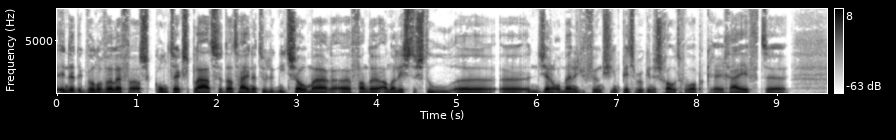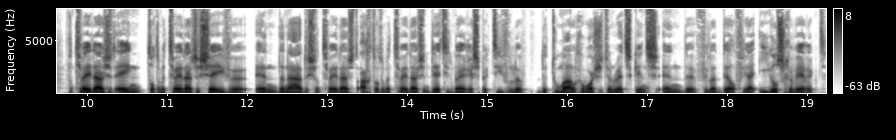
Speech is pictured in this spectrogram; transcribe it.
In ik wil nog wel even als context plaatsen dat hij natuurlijk niet zomaar eh, van de analistenstoel eh, een general manager functie in Pittsburgh in de schoot geworpen kreeg. Hij heeft van 2001 tot en met 2007 en daarna dus van 2008 tot en met 2013 bij respectievelijk de toenmalige Washington Redskins en de Philadelphia Eagles gewerkt.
